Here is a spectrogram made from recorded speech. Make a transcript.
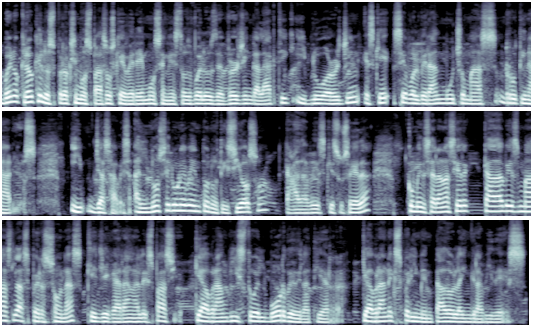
Bueno, creo que los próximos pasos que veremos en estos vuelos de Virgin Galactic y Blue Origin es que se volverán mucho más rutinarios. Y ya sabes, al no ser un evento noticioso, cada vez que suceda, comenzarán a ser cada vez más las personas que llegarán al espacio, que habrán visto el borde de la Tierra, que habrán experimentado la ingravidez.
